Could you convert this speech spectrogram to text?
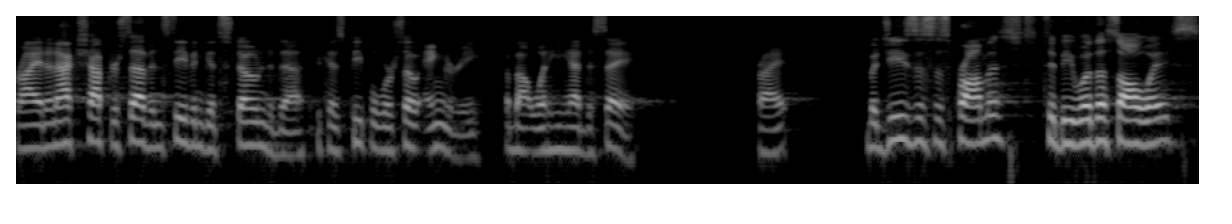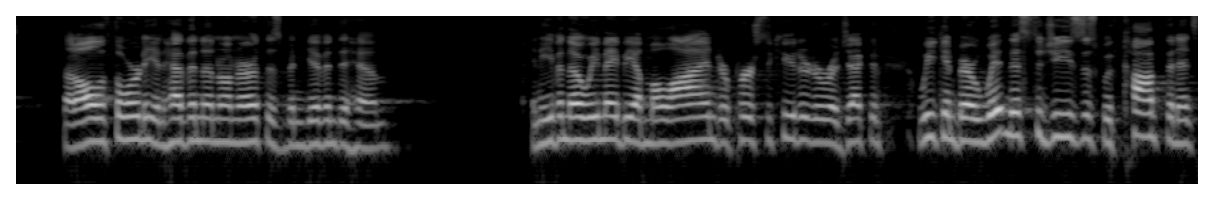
Right? In Acts chapter 7, Stephen gets stoned to death because people were so angry about what he had to say. Right? But Jesus has promised to be with us always, that all authority in heaven and on earth has been given to him. And even though we may be maligned or persecuted or rejected, we can bear witness to Jesus with confidence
